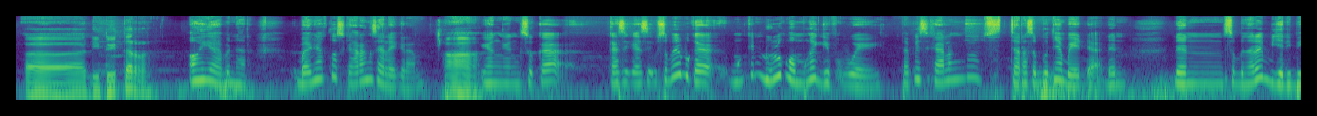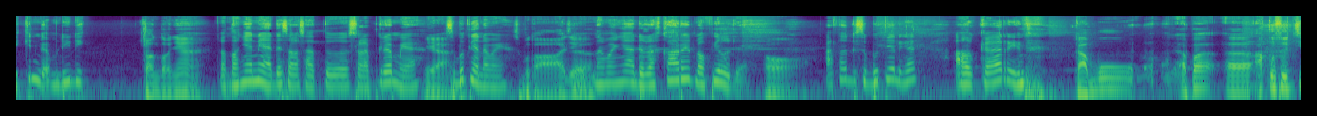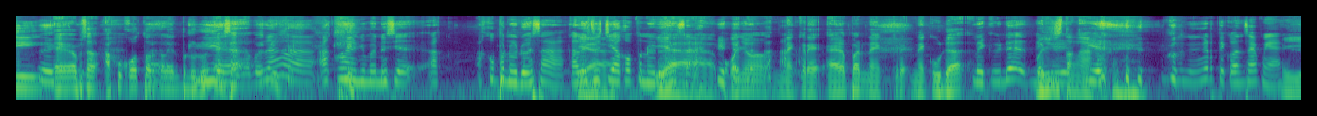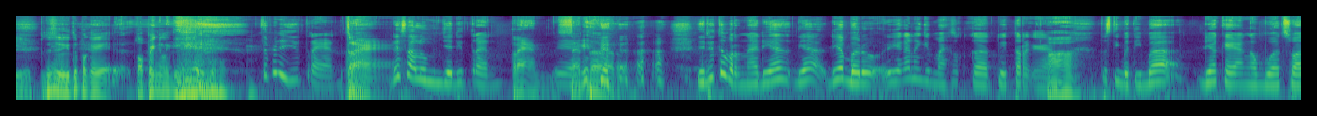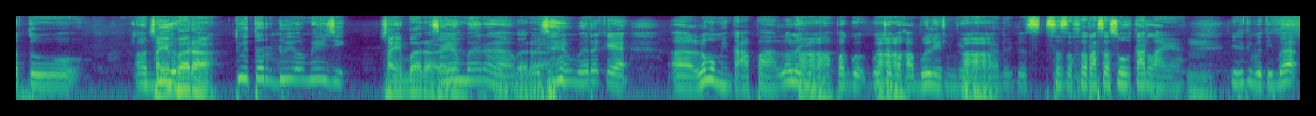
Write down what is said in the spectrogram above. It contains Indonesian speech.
eh di Twitter. Oh iya benar, banyak tuh sekarang selegram Ah, yang yang suka kasih-kasih sebenarnya bukan mungkin dulu ngomongnya giveaway tapi sekarang tuh cara sebutnya beda dan dan sebenarnya jadi bikin nggak mendidik contohnya Contohnya nih ada salah satu selebgram ya. Ya. Sebut nggak namanya? sebut aja. Namanya adalah Karin Novilda Oh, atau disebutnya dengan Alkarin. kamu apa eh, aku suci eh apa aku kotor kalian penuh dosa. Eh, saya apa? Nah, aku hanya manusia aku, aku penuh dosa. Kalian Iya. suci aku penuh Iya, dosa. pokoknya naik re- eh, apa naik re- naik kuda. Naik kuda Baju dengan- setengah. Iya. gue gak ngerti konsepnya. Iya, terus gitu pakai topeng lagi. Tapi dia jadi tren. Tren. Dia selalu menjadi tren. Trend Iya. setter. Jadi tuh pernah dia dia dia baru dia kan lagi masuk ke Twitter kan. Ah. Terus tiba-tiba dia kayak ngebuat suatu you- Sayembara. Twitter do your magic. Sayembara ya. sayembara Sayembara. sayembara kayak eh, lo mau minta apa lo lagi mau Ah. apa gue gue Ah. coba kabulin gitu Ah. kan Se- se- serasa sultan lah ya Hmm. jadi tiba-tiba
